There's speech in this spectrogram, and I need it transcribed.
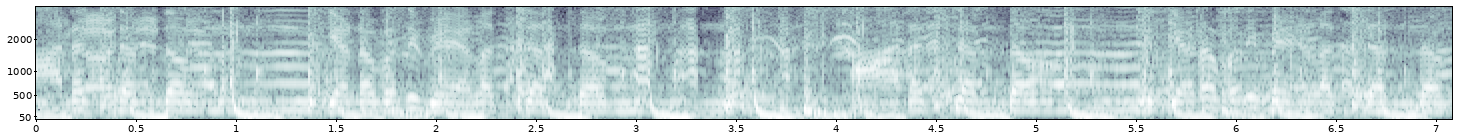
ആനച്ചന്തം ഗണപതി മേളച്ചന്തം ആനച്ചന്തം ഗണപതി മേളച്ചന്തം.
